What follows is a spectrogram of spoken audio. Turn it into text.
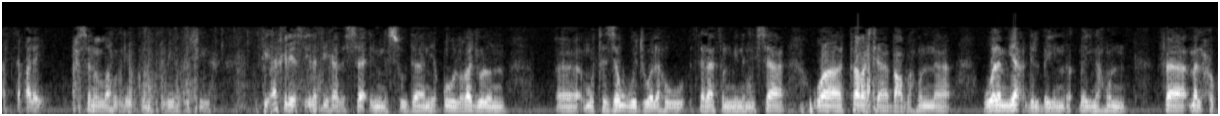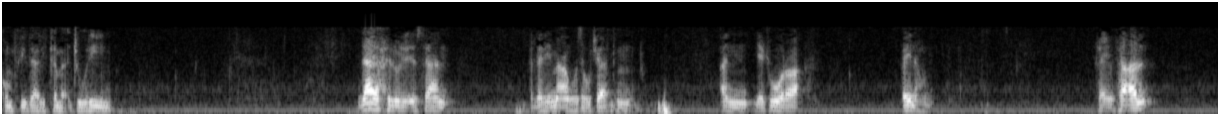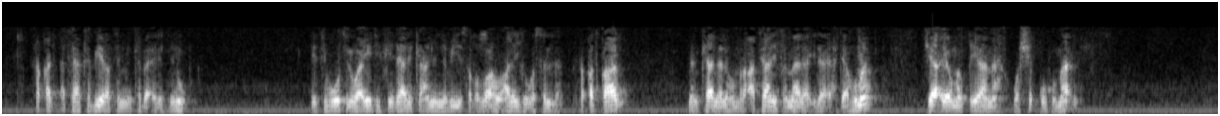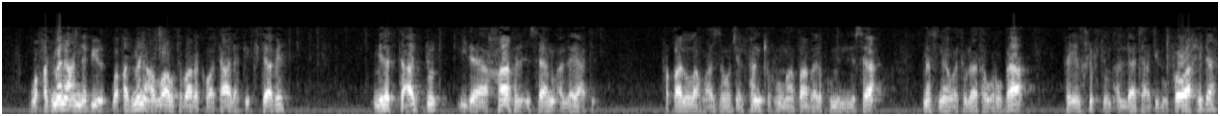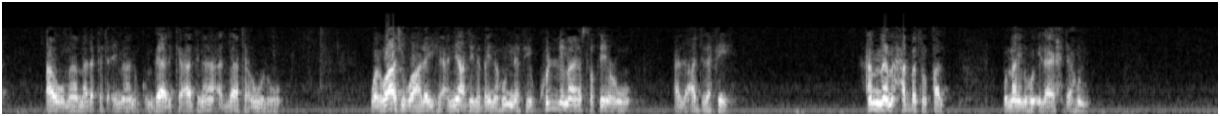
الثقلين. أحسن الله إليكم فضيلة الشيخ. في آخر أسئلة هذا السائل من السودان يقول رجل آه، متزوج وله ثلاث من النساء وترك بعضهن ولم يعدل بين بينهن فما الحكم في ذلك مأجورين؟ لا يحل للإنسان الذي معه زوجات أن يجور بينهن فإن فعل فقد أتى كبيرة من كبائر الذنوب. لثبوت الوعيد في ذلك عن النبي صلى الله عليه وسلم. فقد قال من كان له امرأتان فمال إلى إحداهما جاء يوم القيامة وشقه مائي وقد منع النبي وقد منع الله تبارك وتعالى في كتابه من التعدد إذا خاف الإنسان ألا يعدل. فقال الله عز وجل فانكحوا ما طاب لكم من النساء مثنى وثلاث ورباع فإن خفتم ألا تعدلوا. فواحدة أو ما ملكت أيمانكم. ذلك أدنى ألا تعولوا. والواجب عليه أن يعدل بينهن في كل ما يستطيع العدل فيه. أما محبة القلب وميله إلى إحداهن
